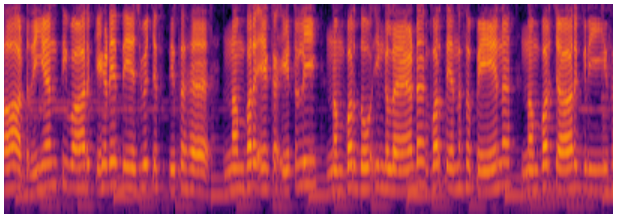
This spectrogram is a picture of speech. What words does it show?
ਹਾਡਰੀਅਨ ਦੀਵਾਰ ਕਿਹੜੇ ਦੇਸ਼ ਵਿੱਚ ਸਥਿਤ ਹੈ? Number 1 Italy. Number 2 England. Number 3 Spain. Number 4 Greece.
